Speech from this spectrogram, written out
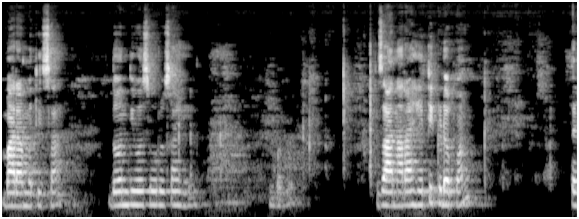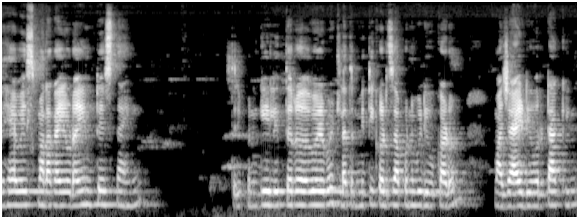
बारामतीचा. दोन दिवस उरूस आहे. बघू. जाणार आहे तिकडं पण. तर ह्यावेळेस मला काही एवढा इंटरेस्ट नाही. तरी पण गेली तर वेळ भेटला तर मी तिकडचा पण व्हिडिओ काढून माझ्या आय डीवर टाकीन.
